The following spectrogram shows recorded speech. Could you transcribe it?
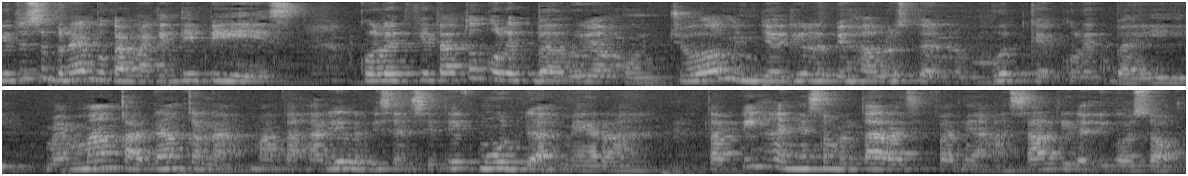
Itu sebenarnya bukan makin tipis. Kulit kita tuh kulit baru yang muncul menjadi lebih halus dan lembut kayak kulit bayi. Memang kadang kena matahari lebih sensitif mudah merah, tapi hanya sementara sifatnya asal tidak digosok.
